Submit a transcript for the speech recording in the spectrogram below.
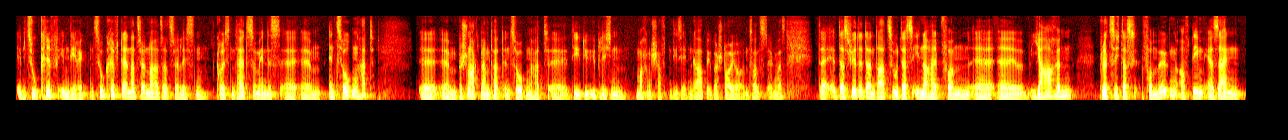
im Zugriff, im direkten Zugriff der Nationalsozialisten, größtenteils zumindest, äh, ähm, entzogen hat äh, ähm, beschlagnahmt hat, entzogen hat, äh, die, die üblichen Machenschaften, die es eben gab, über Steuer und sonst irgendwas. das führte dann dazu, dass innerhalb von äh, äh, Jahren plötzlich das Vermögen, auf dem er seinen,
